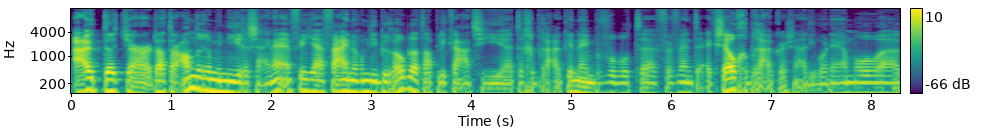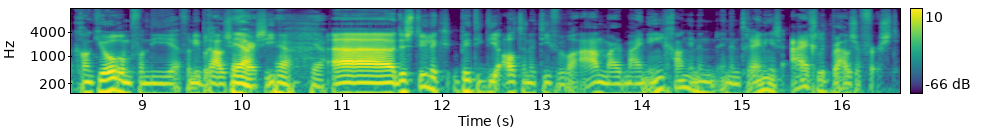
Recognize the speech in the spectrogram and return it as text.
uit dat, je, er- dat er andere manieren zijn. Hè? En vind jij fijner om die bureaublad-applicatie eh, te gebruiken? Neem bijvoorbeeld eh vervente Excel-gebruikers. Nou, die worden helemaal eh krankjorum van die, van die browserversie. ja, ja. Eh, dus tuurlijk bied ik die alternatieven wel aan. Maar mijn ingang in een, in een training is eigenlijk browser first.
